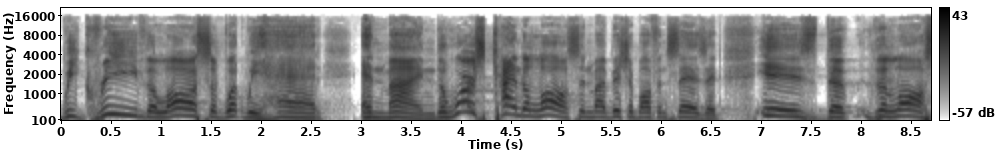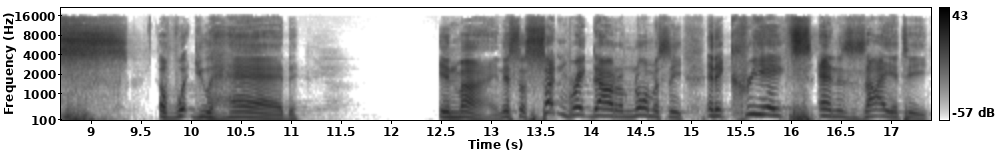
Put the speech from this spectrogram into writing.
we grieve the loss of what we had in mind. The worst kind of loss, and my bishop often says it, is the, the loss of what you had in mind. It's a sudden breakdown of normalcy, and it creates anxiety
